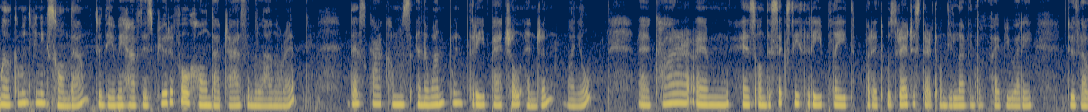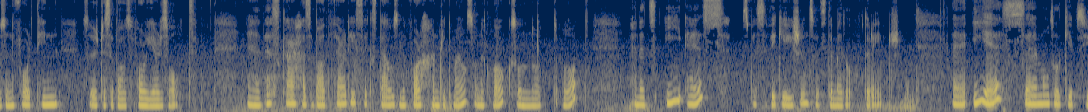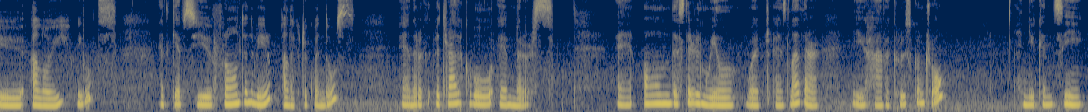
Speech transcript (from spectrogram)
Welcome in Phoenix Honda. Today we have this beautiful Honda Jazz Milano Red. This car comes in a 1.3 petrol engine, manual. Car um, is on the 63 plate, but it was registered on the 11th of February 2014, so it is about 4 years old. Uh, this car has about 36,400 miles on the clock, so not a lot, and it's ES specification, so it's the middle of the range. Uh, ES uh, model gives you alloy wheels, it gives you front and rear electric windows, and retractable uh, mirrors. Uh, on the steering wheel, which is leather, you have a cruise control, and you can see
